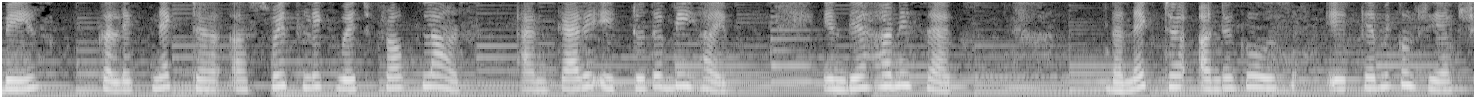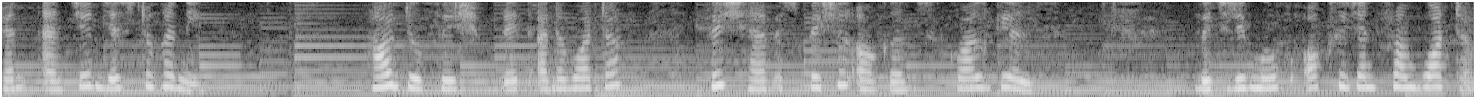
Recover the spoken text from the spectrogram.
Bees collect nectar, a sweet liquid from flowers, and carry it to the beehive in their honey sacs. The nectar undergoes a chemical reaction and changes to honey. How do fish breathe underwater? Fish have special organs called gills, which remove oxygen from water.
